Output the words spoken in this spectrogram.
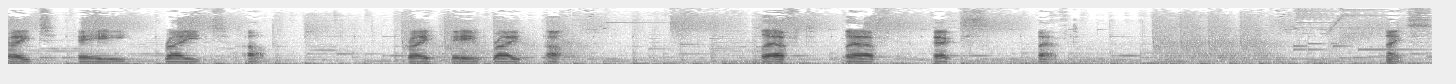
right, A, right, up. Right, A, right, up. Left, left, X, left. Nice.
